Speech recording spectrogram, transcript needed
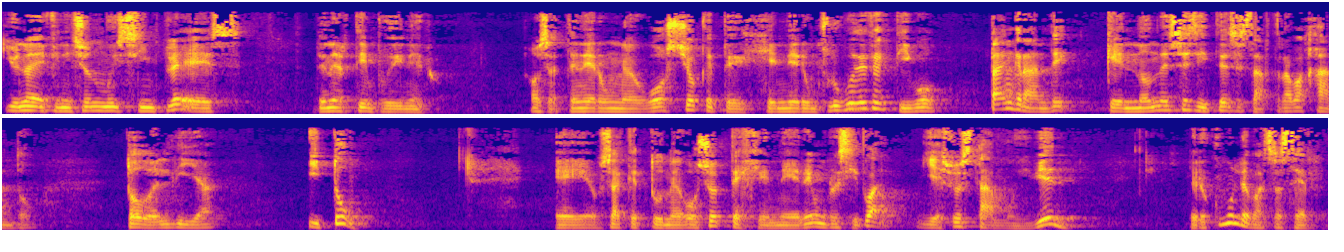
Y una definición muy simple es tener tiempo y dinero. O sea, tener un negocio que te genere un flujo de efectivo tan grande que no necesites estar trabajando todo el día y tú. Eh, o sea, que tu negocio te genere un residual. Y eso está muy bien. Pero ¿cómo le vas a hacer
